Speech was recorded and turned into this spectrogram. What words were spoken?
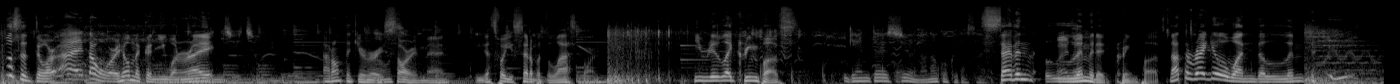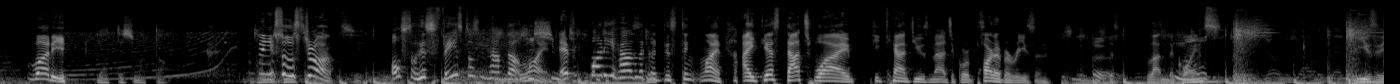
Close the door. I, don't worry, he'll make a new one, right? I don't think you're very sorry, man. That's what you said about the last one. He really liked cream puffs. Seven limited cream puffs. Not the regular one, the lim... Buddy. He's so strong. Also, his face doesn't have that line. Everybody has like a distinct line. I guess that's why he can't use magic or part of a reason. Just Latin the coins. Easy.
